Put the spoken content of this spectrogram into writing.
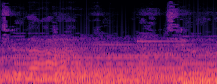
To laugh,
